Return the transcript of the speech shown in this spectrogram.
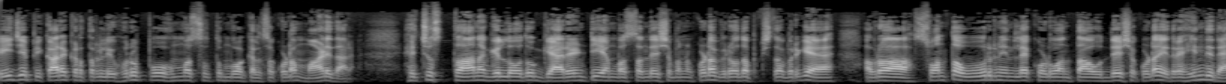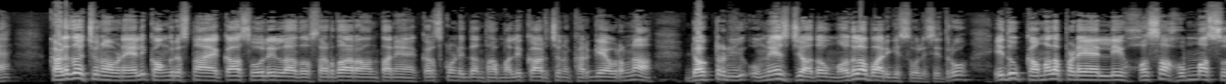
ಬಿಜೆಪಿ ಕಾರ್ಯಕರ್ತರಲ್ಲಿ ಹುರುಪು, ಹುಮ್ಮಸ್ಸು ತುಂಬುವ ಕೆಲಸ ಕೂಡ ಮಾಡಿದ್ದಾರೆ. ಹೆಚ್ಚು ಸ್ಥಾನ ಗೆಲ್ಲೋದು ಗ್ಯಾರಂಟಿ ಎಂಬ ಸಂದೇಶವನ್ನು ಕೂಡ ವಿರೋಧ ಪಕ್ಷದವರಿಗೆ ಅವರ ಸ್ವಂತ ಊರಿನಿಂದಲೇ ಕೊಡುವಂತಹ ಉದ್ದೇಶ ಕೂಡ ಇದರ ಹಿಂದಿದೆ. ಕಳೆದ ಚುನಾವಣೆಯಲ್ಲಿ ಕಾಂಗ್ರೆಸ್ ನಾಯಕ ಸೋಲಿಲ್ಲದ ಸರ್ದಾರ ಅಂತಾನೆ ಕರೆಸ್ಕೊಂಡಿದ್ದಂತಹ ಮಲ್ಲಿಕಾರ್ಜುನ ಖರ್ಗೆ ಅವರನ್ನ ಡಾಕ್ಟರ್ ಉಮೇಶ್ ಜಾಧವ್ ಮೊದಲ ಬಾರಿಗೆ ಸೋಲಿಸಿದ್ರು. ಇದು ಕಮಲ ಪಡೆಯಲ್ಲಿ ಹೊಸ ಹುಮ್ಮಸ್ಸು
